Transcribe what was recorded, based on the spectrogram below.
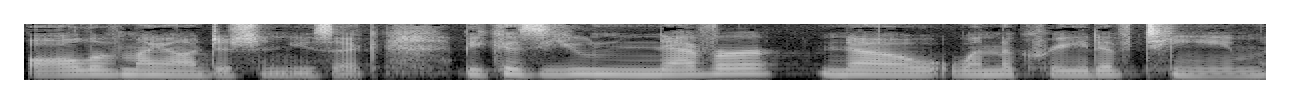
all of my audition music, because you never know when the creative team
